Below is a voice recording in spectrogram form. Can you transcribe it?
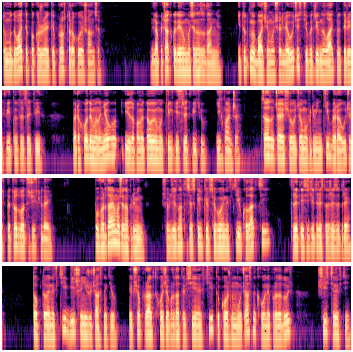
Тому давайте покажу, як я просто рахую шанси. Для початку дивимося на завдання. І тут ми бачимо, що для участі потрібно лайкнути ретвітнути цей твіт. Переходимо на нього і запам'ятовуємо кількість ретвітів, їх менше. Це означає, що у цьому фрімінті бере участь 526 людей. Повертаємося на примінт. Щоб дізнатися, скільки всього NFT в колекції 3333. Тобто NFT більше, ніж учасників. Якщо проект хоче продати всі NFT, то кожному учаснику вони продадуть 6 NFT.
